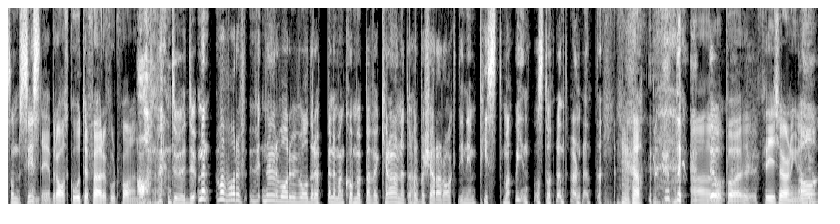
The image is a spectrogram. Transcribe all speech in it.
Som Men sist det är bra skoterföre fortfarande. Ja, men du, du, men vad var det, när var det vi var där uppe när man kom upp över krönet och höll på att köra rakt in i en pistmaskin och står runt hörnet? ja, ja det det var- på eh, frikörningen. Ja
